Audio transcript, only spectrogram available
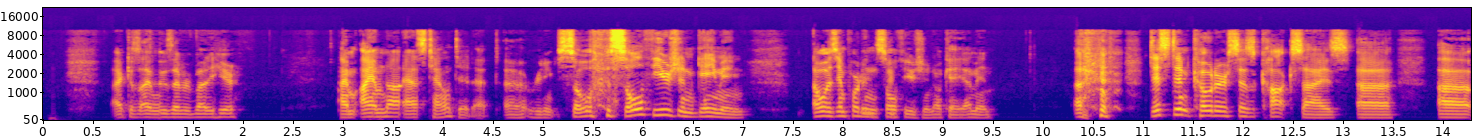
because I lose everybody here. I'm, I am not as talented at uh, reading Soul Soul Fusion Gaming. Oh, it's imported in Soul Fusion. Okay, I'm in. Distant Coder says cock size. Uh, uh,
